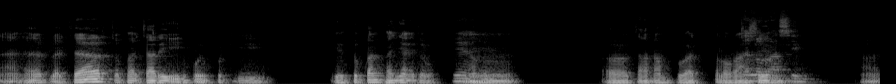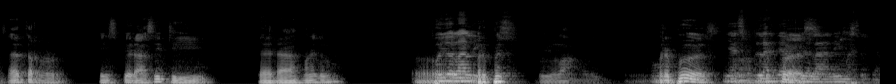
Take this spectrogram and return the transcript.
nah, saya belajar coba cari info-info di YouTube kan banyak itu Iya, yang eh, cara buat telur asin telur asin. Nah, saya terinspirasi di daerah mana itu Eh, Boyolali. Brebes Boyolali. Brebes Ya Nah, sebelahnya Brebes. Boyolali maksudnya.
